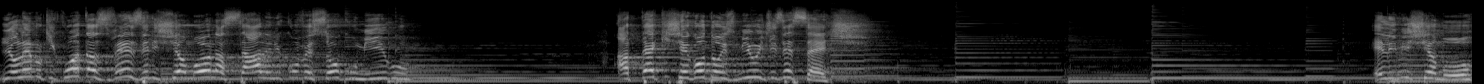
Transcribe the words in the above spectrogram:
E eu lembro que quantas vezes ele chamou na sala, ele conversou comigo, até que chegou 2017. Ele me chamou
